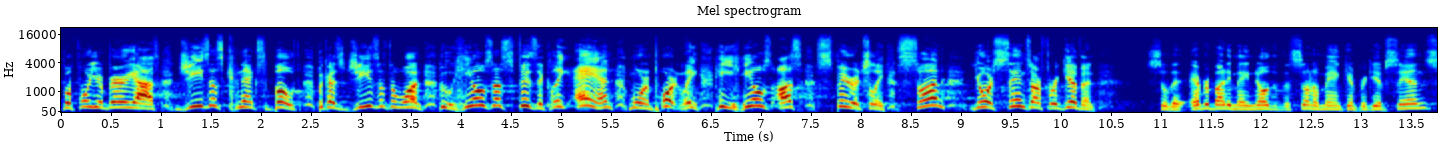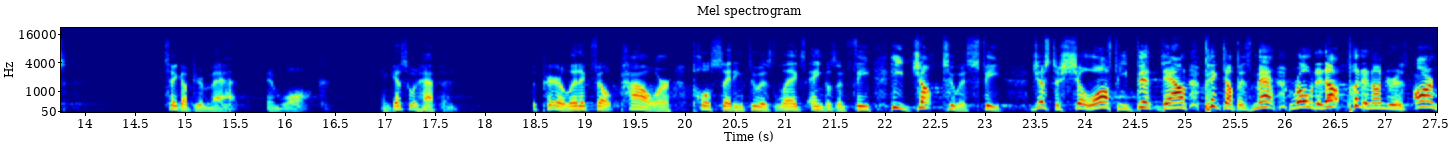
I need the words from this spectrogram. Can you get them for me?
before your very eyes. Jesus connects both because Jesus is the one who heals us physically, and more importantly, he heals us spiritually. Son, your sins are forgiven. So that everybody may know that the Son of Man can forgive sins, take up your mat and walk. And guess what happened? The paralytic felt power pulsating through his legs, ankles, and feet. He jumped to his feet just to show off, he bent down, picked up his mat, rolled it up, put it under his arm,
